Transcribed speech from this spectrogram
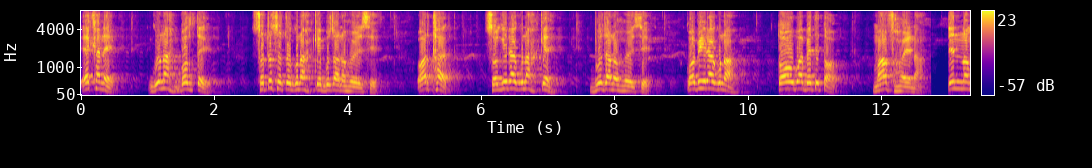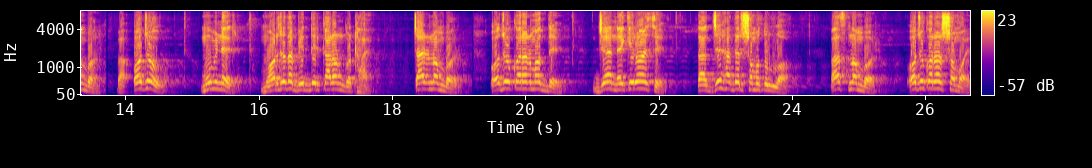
এখানে গুনাহ বলতে ছোট ছোট গুনাহকে বোঝানো হয়েছে। অর্থাৎ সগিরা গুনাহকে বোঝানো হয়েছে। কবিরা গুনাহ তওবা ব্যতীত মাফ হয় না। তিন নম্বর, বা অজৌ মুমিনের মর্যাদা বৃদ্ধির কারণ ঘটায় চার নম্বর অজু করার মধ্যে যে নেকি রয়েছে তা জেহাদের সমতুল্য। পাঁচ নম্বর অজু করার সময়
